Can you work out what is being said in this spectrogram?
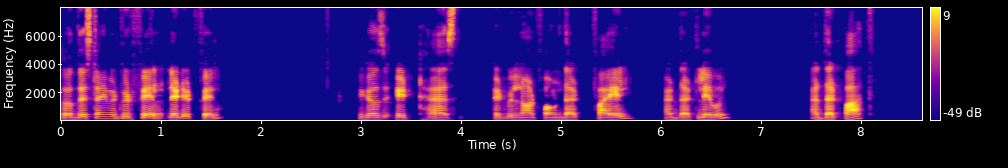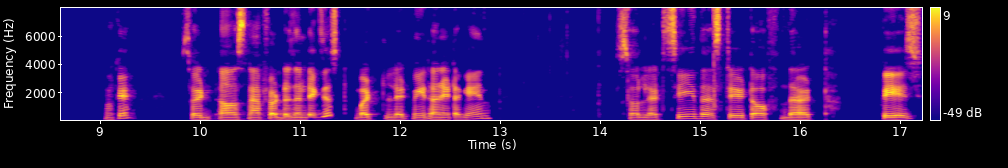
so this time it will fail let it fail because it has it will not found that file at that level at that path okay? So it uh, snapshot doesn't exist but let me run it again. So let's see the state of that page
